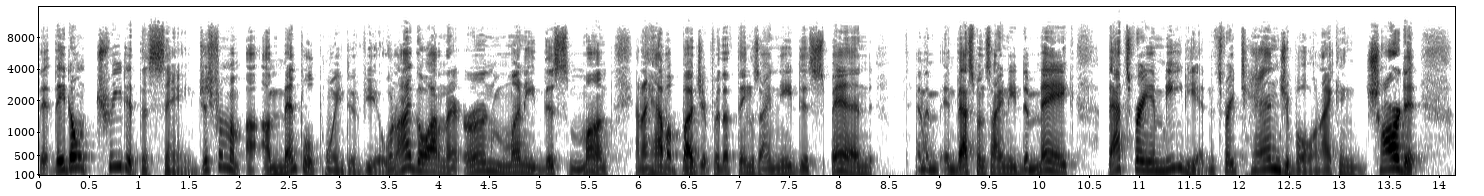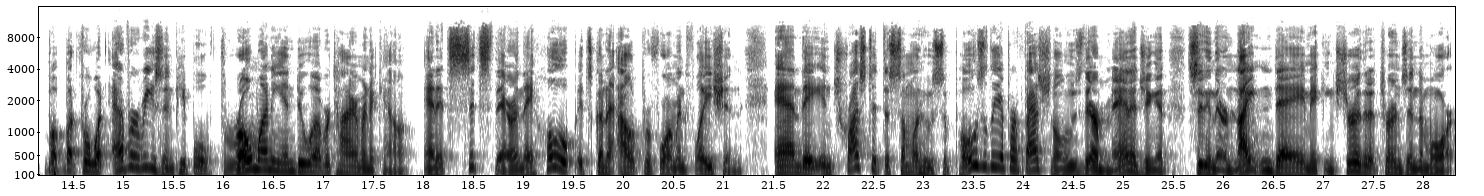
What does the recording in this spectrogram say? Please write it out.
that they don't treat it the same. Just from a, a mental point of view, when I go out and I earn money this month and I have a budget for the things I need to spend. and the investments I need to make, that's very immediate and it's very tangible and I can chart it. But, but for whatever reason, people throw money into a retirement account and it sits there and they hope it's going to outperform inflation and they entrust it to someone who's supposedly a professional who's there managing it, sitting there night and day, making sure that it turns into more.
